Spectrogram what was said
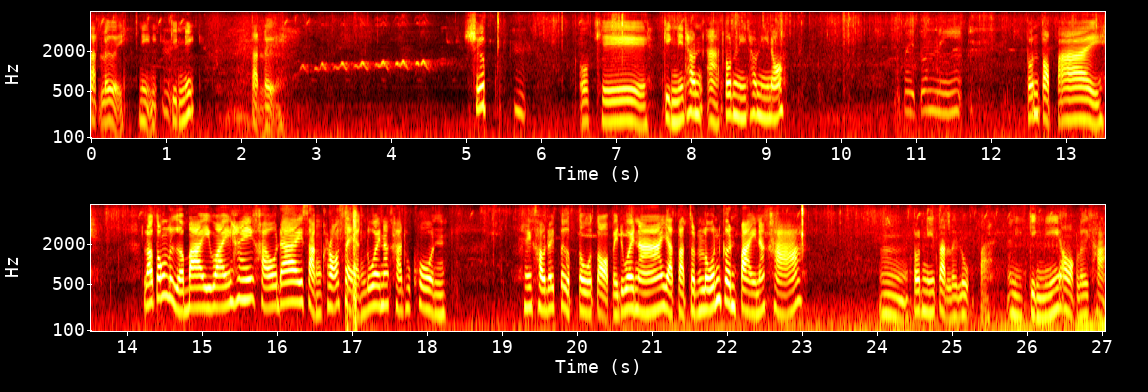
ตัดเลย นี่นี่กิ่งนี้ ตัดเลย ชึบโอเค กิ่งนี้เท่าอะต้นนี้เท่านี้เนาะไปต้นนี้ ต้นต่อไป เราต้องเหลือใบไว้ให้เขาได้สังเคราะห์แสงด้วยนะคะทุกคน ให้เขาได้เติบโตต่อไปด้วยนะ อย่าตัดจนล้นเกินไปนะคะ อืมต้นนี้ตัดเลยลูกไป อันนี้กิ่งนี้ออกเลยค่ะ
